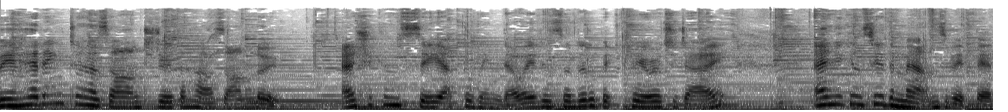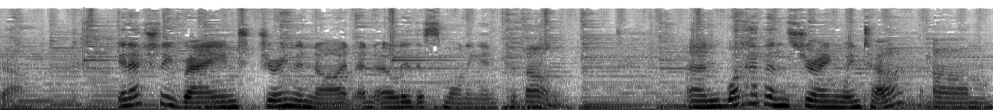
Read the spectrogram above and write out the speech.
We are heading to Hazan to do the Hazan Loop. As you can see out the window, it is a little bit clearer today and you can see the mountains a bit better. It actually rained during the night and early this morning in Kabang. And what happens during winter, um,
